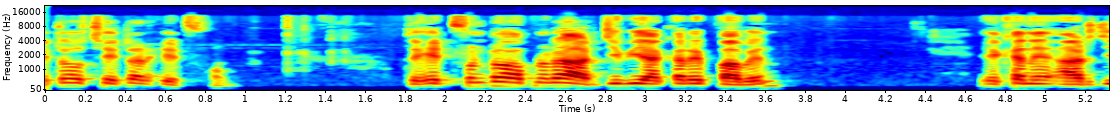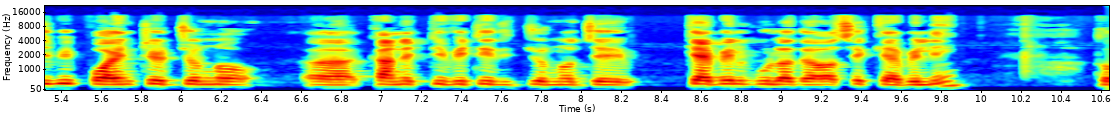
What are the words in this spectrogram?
এটা হচ্ছে এটার হেডফোন তো হেডফোনটাও আপনারা আর জিবি আকারে পাবেন। এখানে আর জিবি পয়েন্টের জন্য কানেক্টিভিটির জন্য যে ক্যাবেলগুলো দেওয়া আছে ক্যাবেলিং তো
